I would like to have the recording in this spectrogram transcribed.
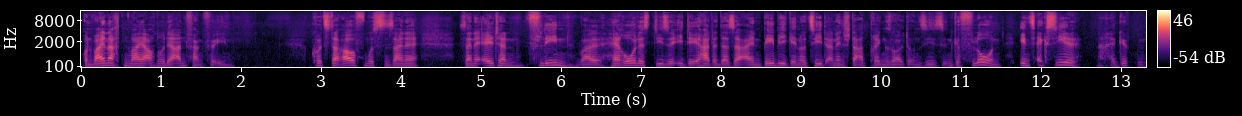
Und Weihnachten war ja auch nur der Anfang für ihn. Kurz darauf mussten seine, seine Eltern fliehen, weil Herodes diese Idee hatte, dass er einen Babygenozid an den Start bringen sollte. Und sie sind geflohen ins Exil nach Ägypten.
